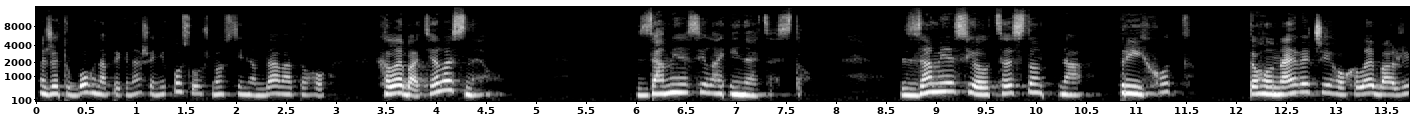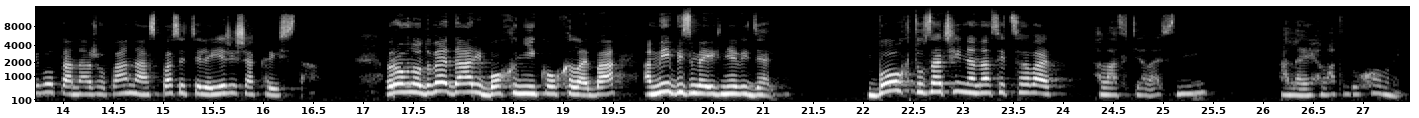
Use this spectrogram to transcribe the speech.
že tu Boh napriek našej neposlušnosti nám dáva toho chleba telesného, zamiesil aj iné cesto. Zamiesil cesto na príchod toho najväčšieho chleba života nášho pána a spasiteľa Ježiša Krista. Rovno dve dáry bochníkov chleba a my by sme ich nevideli. Boh tu začína nasycovať hlad telesný, ale aj hlad duchovný.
